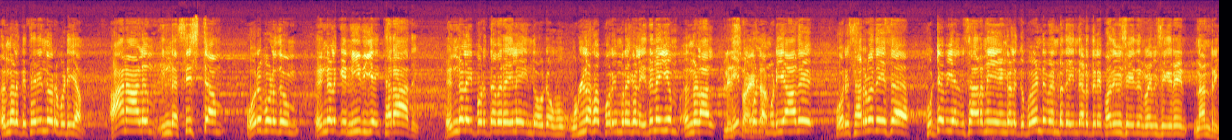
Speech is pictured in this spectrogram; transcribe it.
எங்களுக்கு தெரிந்த ஒரு விடயம். ஆனாலும் இந்த சிஸ்டம் ஒரு பொழுதும் எங்களுக்கு நீதியை தராது. எங்களை பொறுத்தவரையிலே இந்த உள்ளக பொறிமுறைகள் எதனையும் எங்களால் ஏற்றுக்கொள்ள. முடியாது. ஒரு சர்வதேச குற்றவியல் விசாரணையை எங்களுக்கு வேண்டும் என்பதை இந்த இடத்திலே பதிவு செய்து நிறைவு செய்கிறேன். நன்றி.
